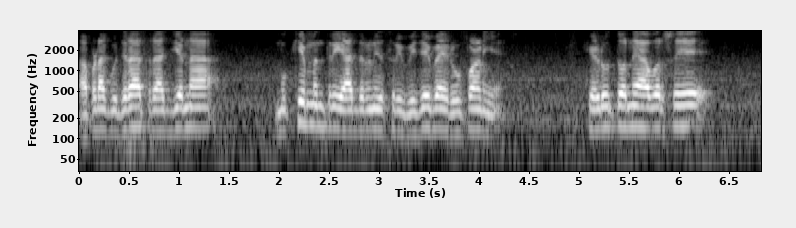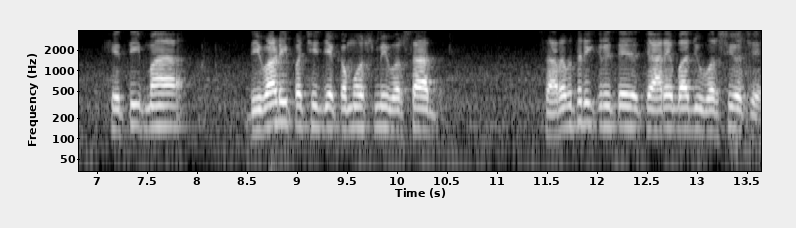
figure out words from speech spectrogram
આપણા ગુજરાત રાજ્યના મુખ્યમંત્રી આદરણીય શ્રી વિજયભાઈ રૂપાણીએ ખેડૂતોને આ વર્ષે ખેતીમાં દિવાળી પછી જે કમોસમી વરસાદ સાર્વત્રિક રીતે ચારે બાજુ વરસ્યો છે,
